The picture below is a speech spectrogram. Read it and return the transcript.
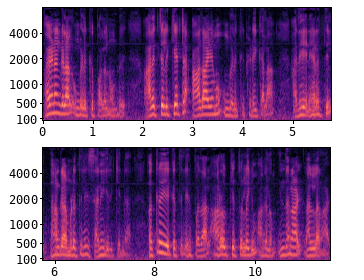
பயணங்களால் உங்களுக்கு பலன் உண்டு. அலைச்சலுக்கேற்ற ஆதாயமும் உங்களுக்கு கிடைக்கலாம். அதே நேரத்தில் நான்காம் இடத்திலே சனி இருக்கின்றார். வக்ர இயக்கத்தில் இருப்பதால் ஆரோக்கிய தொல்லையும் அகலும். இந்த நாள் நல்ல நாள்.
